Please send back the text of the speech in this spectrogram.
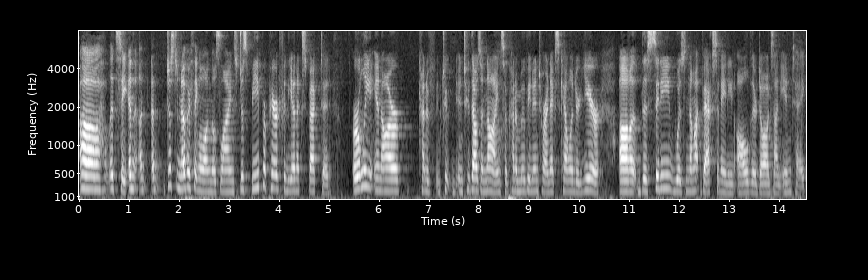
uh, let's see, and uh, just another thing along those lines: just be prepared for the unexpected. Early in our kind of in, two, in 2009, so kind of moving into our next calendar year, uh, the city was not vaccinating all of their dogs on intake,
